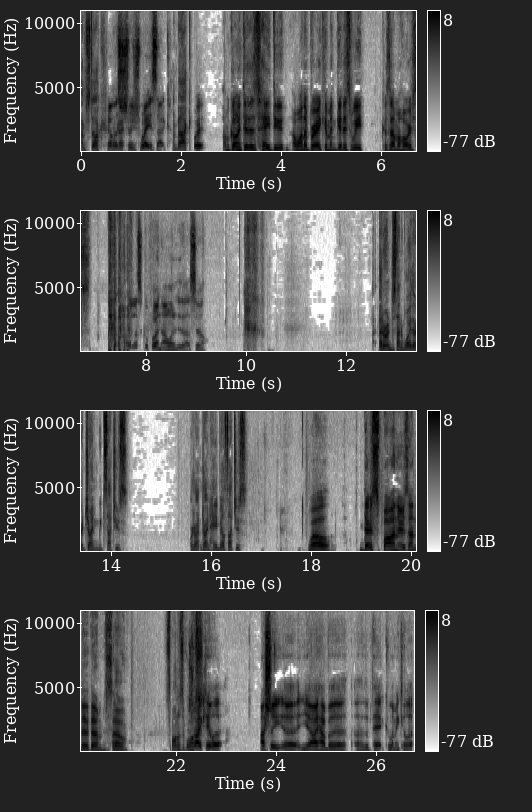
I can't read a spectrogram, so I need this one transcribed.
I'm stuck. Okay, let's Okay, should just wait a sec. I'm back. Wait, I'm going to this hey dude. I want to break him and get his wheat because I'm a horse. Yeah, that's a good point. I want to do that still. I- I don't understand why there are giant wheat statues. Or giant, giant hay bale statues. Well, there's spawners under them, so Oh. Spawners of what? Should I kill it? Actually, uh, yeah, I have a, uh the pick. Let me kill it.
